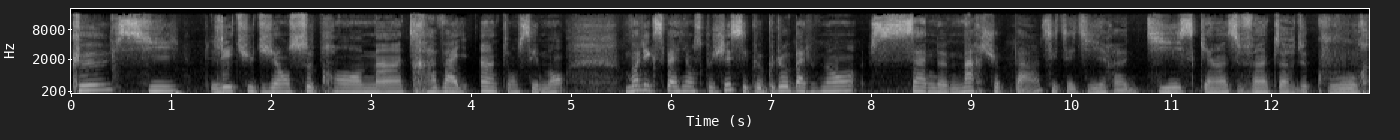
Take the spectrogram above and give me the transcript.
que si l'étudiant se prend en main, travaille intensément. Moi, l'expérience que j'ai, c'est que globalement, ça ne marche pas, c'est-à-dire euh, 10, 15, 20 heures de cours.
